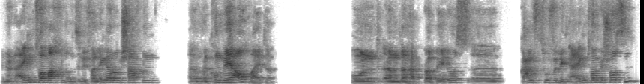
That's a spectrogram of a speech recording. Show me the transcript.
wenn wir ein Eigentor machen und sie eine Verlängerung schaffen, ähm, dann kommen wir ja auch weiter. Und ähm, dann hat Barbados äh, ganz zufällig ein Eigentor geschossen.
